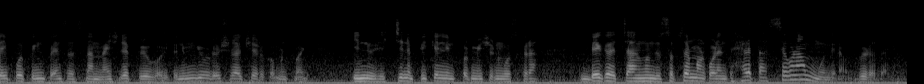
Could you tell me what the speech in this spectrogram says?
Jaipur pink ನಮ್ಮ ಮ್ಯಾಚ್ ಡೇ ಪ್ರಿವ್ಯೂ ಆಗಿತ್ತು. ನಿಮಗೆ ವಿಡಿಯೋ ಇಷ್ಟ ಶೇರ್ ಕಮೆಂಟ್ ಮಾಡಿ. ಇನ್ನು ಹೆಚ್ಚಿನ ಪಿಕಲ್ ಇನ್ಫಾರ್ಮೇಷನ್ಗೋಸ್ಕರ ಬೇಗ ಚಾನಲ್ಗೊಂದು ಸಬ್ಸ್ಕ್ರೈಬ್ ಮಾಡ್ಕೊಳ್ಳಿ ಅಂತ ಹೇಳ್ತಾ ಸಿಗೋಣ ಮುಂದಿನ ವಿಡಿಯೋದಲ್ಲಿ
